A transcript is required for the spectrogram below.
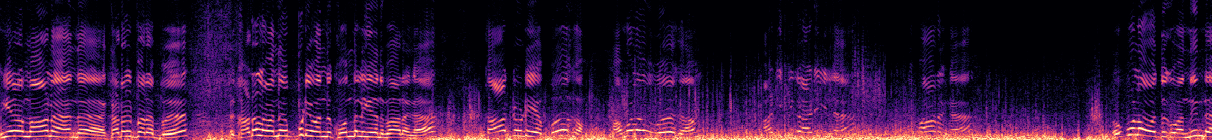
உயரமான அந்த கடல் பரப்பு கடல் வந்து எப்படி வந்து கொந்தளிக்குதுன்னு பாருங்க. காற்றுடைய வேகம் அவ்வளவு வேகம் அடிக்கிற அடியில் பாருங்க. எவ்வளவுத்துக்கு வந்து இந்த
